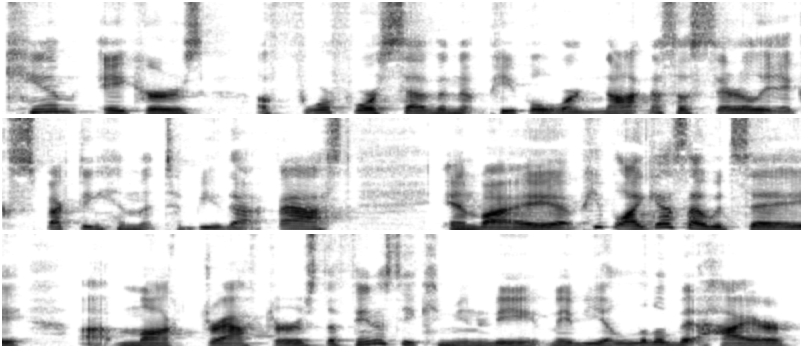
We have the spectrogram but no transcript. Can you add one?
Cam Akers of 447. People were not necessarily expecting him to be that fast. And by people, I guess I would say uh, mock drafters, the fantasy community maybe a little bit higher.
